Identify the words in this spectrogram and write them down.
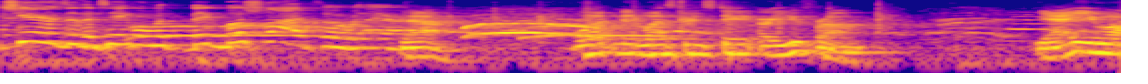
Cheers to the table with big Busch Lights over there. Yeah. What Midwestern state are you from? Yeah, you are.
